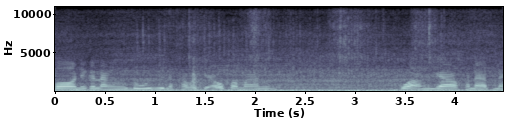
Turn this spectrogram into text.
บอเนี่ยกำลังดูอยู่นะคะว่าจะเอาประมาณกว้างยาวขนาดไหน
